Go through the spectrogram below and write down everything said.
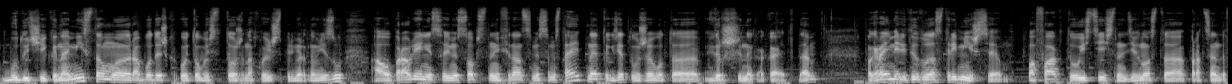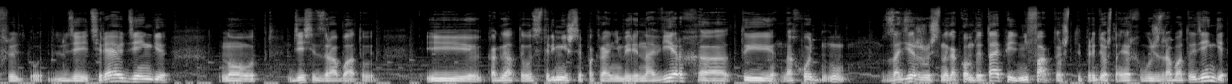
будучи экономистом, э, работаешь в какой-то области, тоже находишься примерно внизу, а управление своими собственными финансами самостоятельно, это где-то уже вот э, вершина какая-то, да? По крайней мере, ты туда стремишься. По факту, естественно, 90% людей теряют деньги, но вот 10 зарабатывают. И когда ты вот стремишься, по крайней мере, наверх, ты находишь, ну, задерживаешься на каком-то этапе, не факт, что ты придешь наверх и будешь зарабатывать деньги,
